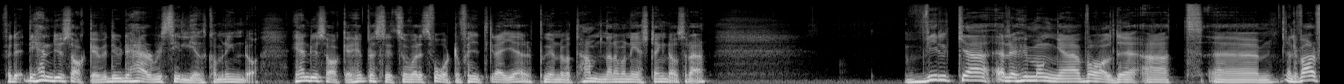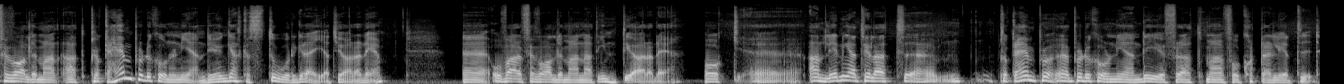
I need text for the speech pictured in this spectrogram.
för det, det händer ju saker, det är det här resilience kommer in då. Det händer ju saker, helt plötsligt så var det svårt att få hit grejer på grund av att hamnarna var nedstängda och sådär. Vilka, eller hur många valde att, ehm, eller varför valde man att plocka hem produktionen igen? Det är en ganska stor grej att göra det. Eh, och varför valde man att inte göra det? Och eh, anledningar till att eh, plocka hem eh, produktionen igen det är ju för att man får kortare ledtid,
